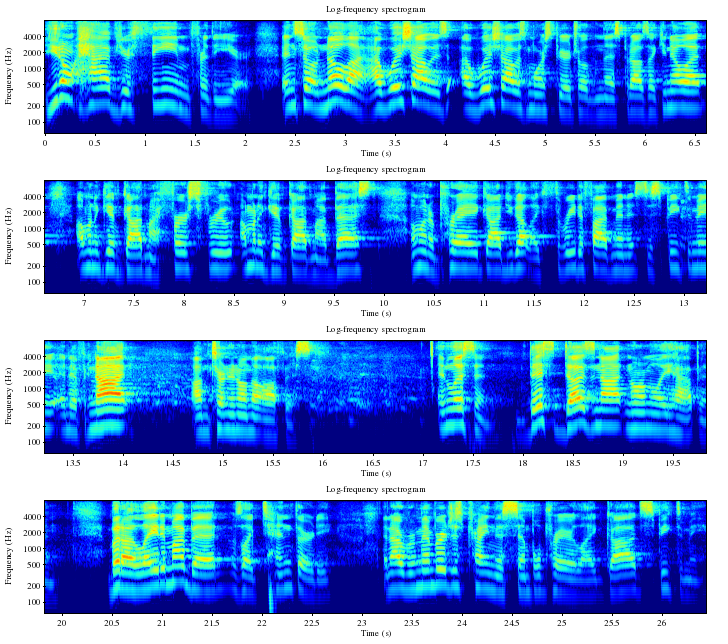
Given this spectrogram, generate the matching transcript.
you don't have your theme for the year. And so, no lie, I wish I was, I wish I was more spiritual than this, but I was like, you know what? I'm gonna give God my first fruit. I'm gonna give God my best. I'm gonna pray, God, you got like three to five minutes to speak to me. And if not, I'm turning on the office. And listen, this does not normally happen. But I laid in my bed, it was like 10:30, and I remember just praying this simple prayer like, God, speak to me.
